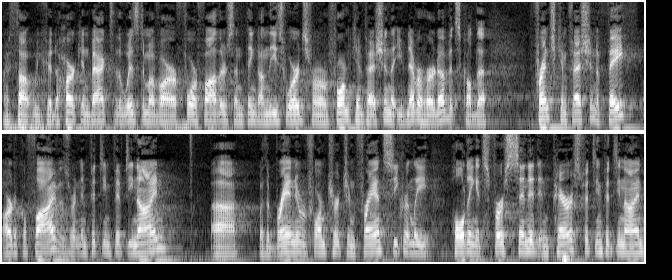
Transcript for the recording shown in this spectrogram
I thought we could hearken back to the wisdom of our forefathers and think on these words from a Reformed confession that you've never heard of. It's called the French Confession of Faith. Article 5 It was written in 1559 uh, with a brand new Reformed church in France, secretly holding its first synod in Paris, 1559.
